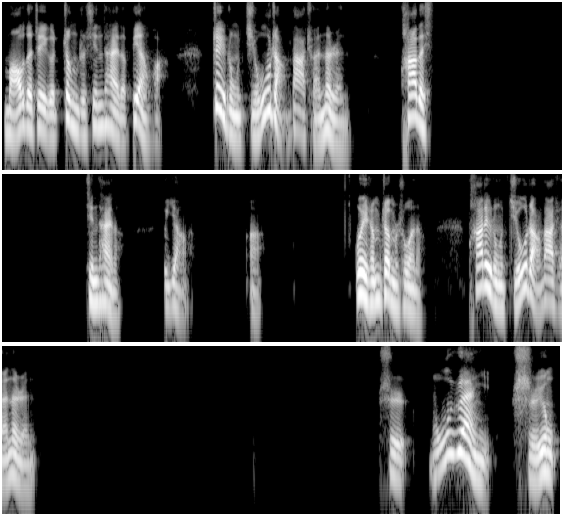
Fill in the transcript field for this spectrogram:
毛的这个政治心态的变化。这种久掌大权的人，他的心态呢不一样了啊。为什么这么说呢？他这种久掌大权的人是。不愿意使用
